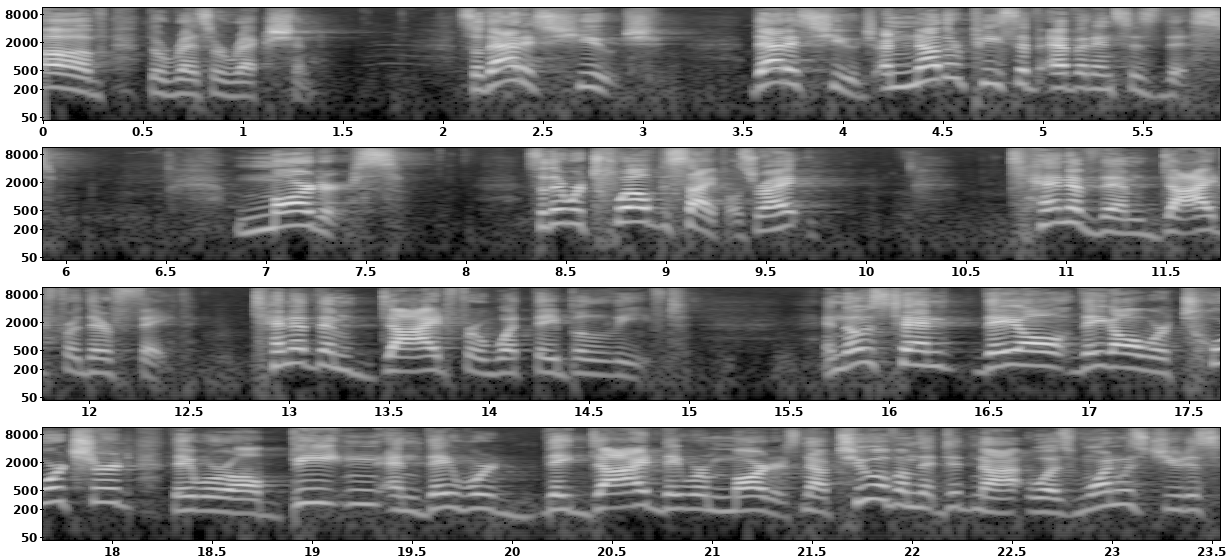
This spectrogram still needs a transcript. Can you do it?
of the resurrection. So that is huge. That is huge. Another piece of evidence is this martyrs. So there were 12 disciples, right? 10 of them died for their faith, 10 of them died for what they believed. And those 10, they all, they all were tortured, they were all beaten, and they, were, they died, they were martyrs. Now, two of them that did not was one was Judas,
